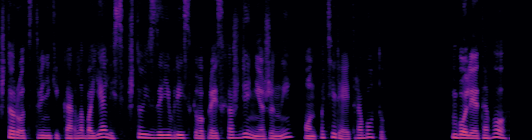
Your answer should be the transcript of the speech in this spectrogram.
что родственники Карла боялись, что из-за еврейского происхождения жены он потеряет работу. Более того,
